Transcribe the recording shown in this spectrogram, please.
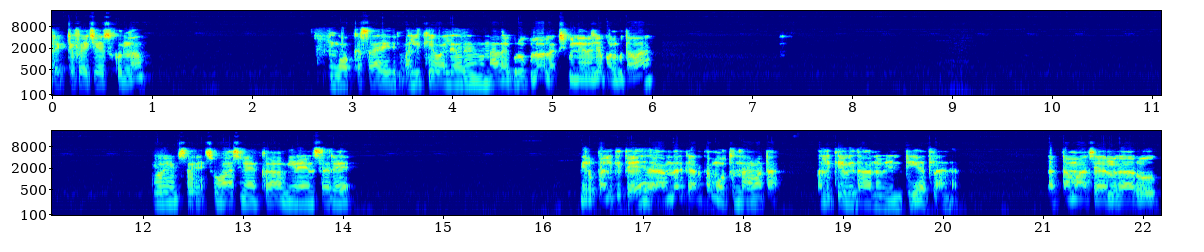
రెక్టిఫై చేసుకుందాం. ఇంకొకసారి ఇది పలికే వాళ్ళు ఎవరైనా ఉన్నారా గ్రూప్లో? లక్ష్మీ నీరజ పలుకుతావా? ఎవరైనా సరే సుహాసిని అక్క మీరైనా సరే. మీరు పలికితే అందరికి అర్థం అవుతుంది అనమాట పలికే విధానం ఏంటి అట్లా అని రత్తమాచార్యులు గారు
